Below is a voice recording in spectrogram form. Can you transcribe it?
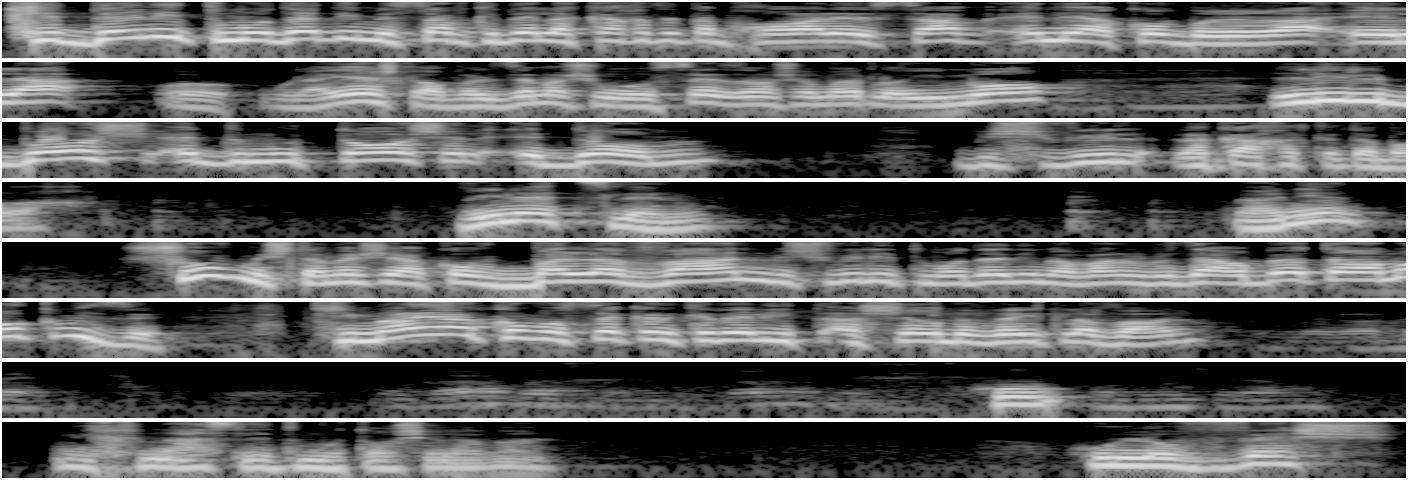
כדי להתמודד עם עשיו, כדי לקחת את הבכורה לעשיו, אין ליעקב ברירה אלא, או אולי יש לו, אבל זה מה שהוא עושה, זה מה שאומרת לו אמו, ללבוש את דמותו של אדום בשביל לקחת את הברכה. והנה אצלנו, מעניין, שוב משתמש יעקב בלבן בשביל להתמודד עם לבן, וזה הרבה יותר עמוק מזה. כי מה יעקב עושה כאן כדי להתעשר בבית לבן? הוא נכנס לדמותו של לבן. הוא לובש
